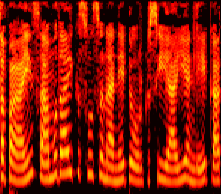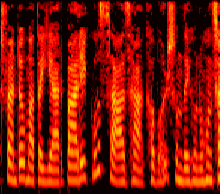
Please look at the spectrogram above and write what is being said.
तपाई सामुदायिक सूचना नेटवर्क सीआईएनले काठमाडौँमा तयार पारेको साझा खबर सुन्दै हुनुहुन्छ।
